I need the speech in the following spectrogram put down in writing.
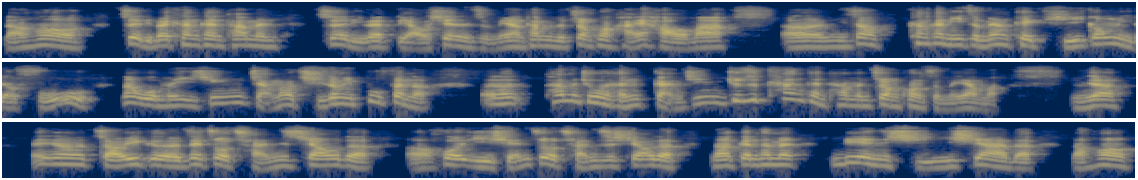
然后这礼拜看看他们这礼拜表现的怎么样，他们的状况还好吗？呃，你知道看看你怎么样可以提供你的服务。那我们已经讲到其中一部分了，呃，他们就会很感激，你就是看看他们状况怎么样嘛，你知道。要找一个在做传销的，呃，或以前做传直销的，然后跟他们练习一下的。然后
